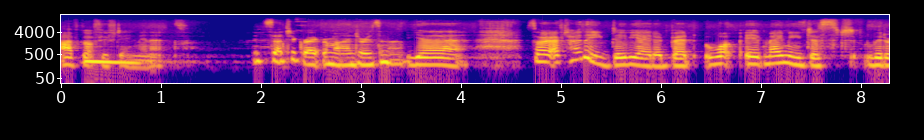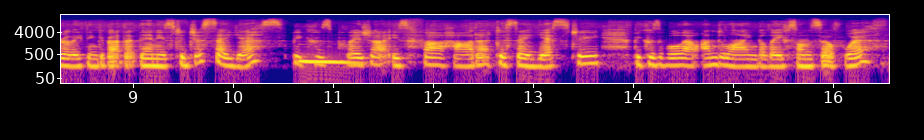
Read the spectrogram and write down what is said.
I've got mm. 15 minutes. It's such a great reminder, isn't it? Yeah. So I've totally deviated, but what it made me just literally think about that then is to just say yes because pleasure is far harder to say yes to because of all our underlying beliefs on self worth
